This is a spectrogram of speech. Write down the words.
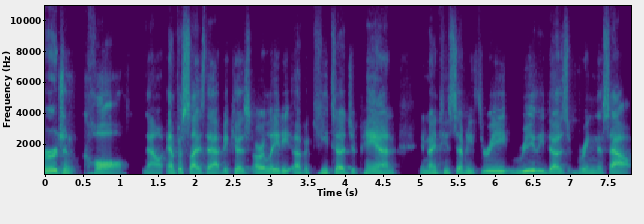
Urgent call. Now, emphasize that because Our Lady of Akita, Japan, in 1973, really does bring this out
